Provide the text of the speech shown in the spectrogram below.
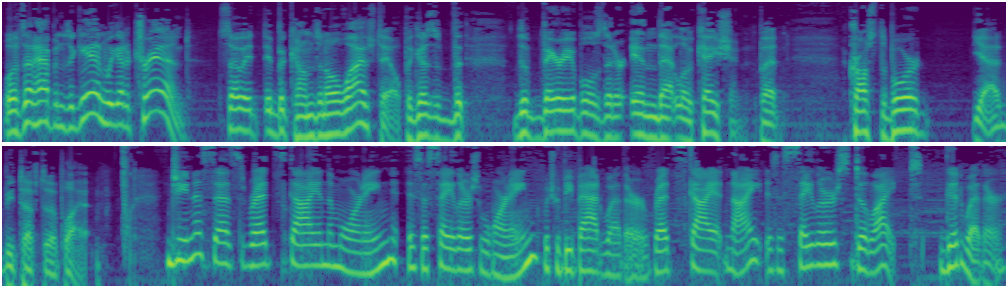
well, if that happens again, we got a trend. So it, it becomes an old wives' tale because of the the variables that are in that location. But across the board, yeah, it'd be tough to apply it. Gina says red sky in the morning is a sailor's warning, which would be bad weather. Red sky at night is a sailor's delight, good weather.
